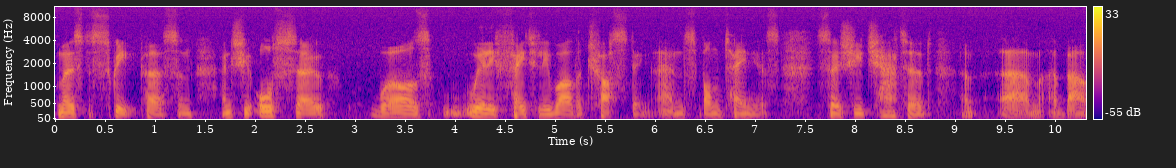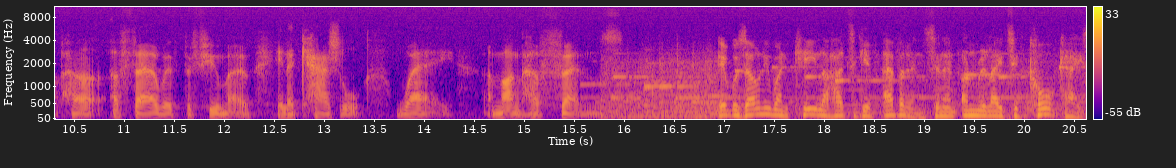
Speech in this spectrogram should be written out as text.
most discreet person, and she also was really fatally rather trusting and spontaneous. So she chattered um, um, about her affair with Profumo in a casual way among her friends. It was only when Keeler had to give evidence in an unrelated court case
